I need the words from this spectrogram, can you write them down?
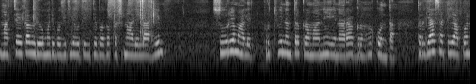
मागच्या एका व्हिडिओमध्ये बघितले होते इथे बघा प्रश्न आलेला आहे सूर्यमालेत पृथ्वीनंतर क्रमाने येणारा ग्रह कोणता? तर यासाठी आपण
